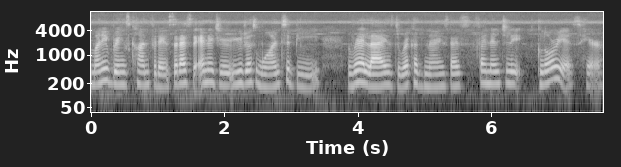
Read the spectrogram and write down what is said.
Money brings confidence. So that's the energy you just want to be realized, recognized as financially glorious here.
